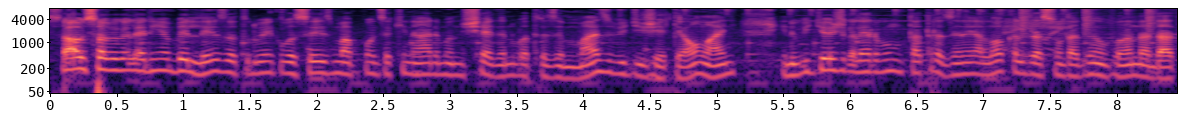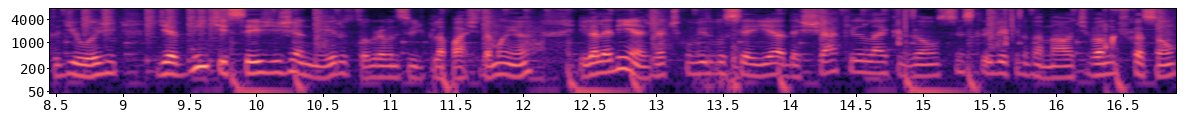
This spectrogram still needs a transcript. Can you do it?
Salve, salve galerinha, beleza? Tudo bem com vocês? Mapontes aqui na área, mano, chegando para trazer mais um vídeo de GTA Online E no vídeo de hoje, galera, vamos estar tá trazendo a localização da Ganvan na data de hoje, dia 26 de janeiro Estou gravando esse vídeo pela parte da manhã E galerinha, já te convido você aí a deixar aquele likezão, se inscrever aqui no canal, ativar a notificação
